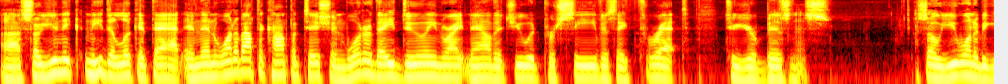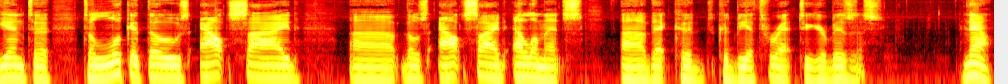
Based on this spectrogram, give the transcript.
Uh, so you need, need to look at that. And then what about the competition? What are they doing right now that you would perceive as a threat to your business? So you want to begin to to look at those outside uh, those outside elements uh, that could could be a threat to your business. Now,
